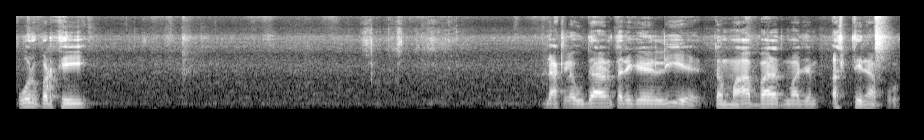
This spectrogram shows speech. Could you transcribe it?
પૂર પરથી દાખલા ઉદાહરણ તરીકે લઈએ તો મહાભારતમાં જેમ અસ્થિનાપુર.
